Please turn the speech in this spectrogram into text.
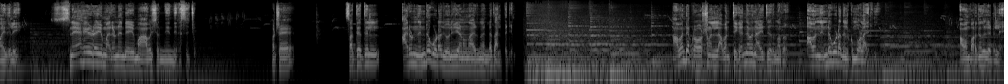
മൈഥിലി സ്നേഹയുടെയും അരുണിന്റെയും ആവശ്യം നീ നിരസിച്ചു. പക്ഷേ സത്യത്തിൽ അരുൺ നിന്റെ കൂടെ ജോലി ചെയ്യണമെന്നായിരുന്നു എന്റെ താല്പര്യം. അവന്റെ പ്രൊഫഷണലിൽ അവൻ തികഞ്ഞവനായി തീർന്നത് അവൻ നിന്റെ കൂടെ നിൽക്കുമ്പോളായിരുന്നു. അവൻ പറഞ്ഞത് കേട്ടില്ലേ?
